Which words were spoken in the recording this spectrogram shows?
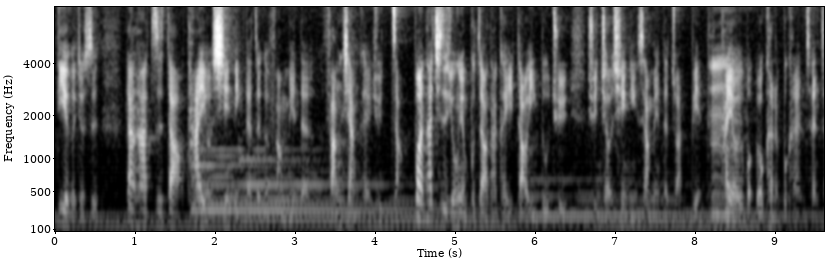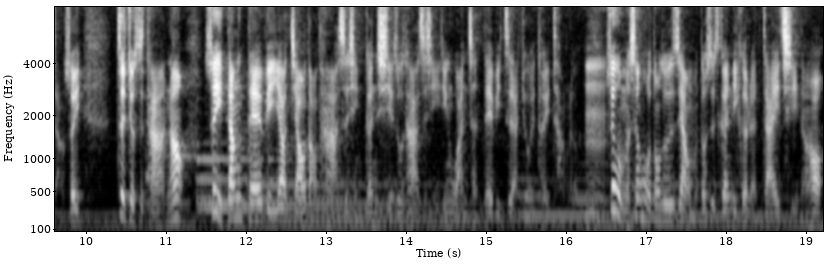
第二个就是让他知道他有心灵的这个方面的方向可以去找，不然他其实永远不知道他可以到印度去寻求心灵上面的转变，他有有可能不可能成长，所以这就是他。然后，所以当 David 要教导他的事情跟协助他的事情已经完成，David 自然就会退场了。嗯，所以我们生活中都是这样，我们都是跟一个人在一起，然后。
